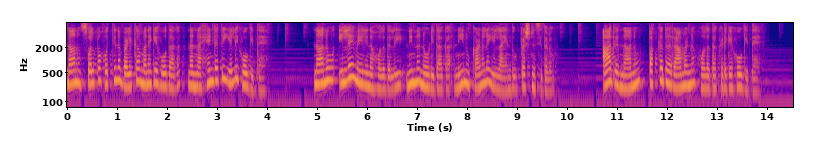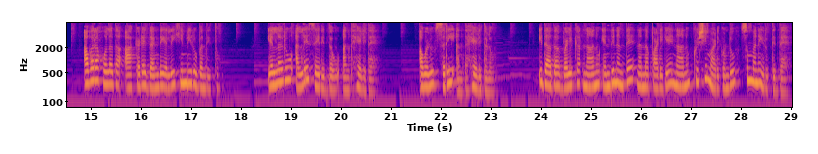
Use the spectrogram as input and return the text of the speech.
ನಾನು ಸ್ವಲ್ಪ ಹೊತ್ತಿನ ಬಳಿಕ ಮನೆಗೆ ಹೋದಾಗ ನನ್ನ ಹೆಂಡತಿ ಎಲ್ಲಿ ಹೋಗಿದ್ದೆ? ನಾನು ಇಲ್ಲೇ ಮೇಲಿನ ಹೊಲದಲ್ಲಿ ನಿನ್ನ ನೋಡಿದಾಗ ನೀನು ಕಾಣಲೇ ಇಲ್ಲ ಎಂದು ಪ್ರಶ್ನಿಸಿದಳು. ಆಗ ನಾನು ಪಕ್ಕದ ರಾಮಣ್ಣ ಹೊಲದ ಕಡೆಗೆ ಹೋಗಿದ್ದೆ. ಅವರ ಹೊಲದ ಆ ಕಡೆ ದಂಡೆಯಲ್ಲಿ ಹಿನ್ನೀರು ಬಂದಿತ್ತು. ಎಲ್ಲರೂ ಅಲ್ಲೇ ಸೇರಿದ್ದವು ಅಂತ ಹೇಳಿದೆ. ಅವಳು ಸರಿ ಅಂತ ಹೇಳಿದಳು. ಇದಾದ ಬಳಿಕ ನಾನು ಎಂದಿನಂತೆ ನನ್ನ ಪಾಡಿಗೆ ನಾನು ಕೃಷಿ ಮಾಡಿಕೊಂಡು ಸುಮ್ಮನೆ ಇರುತ್ತಿದ್ದೆ.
